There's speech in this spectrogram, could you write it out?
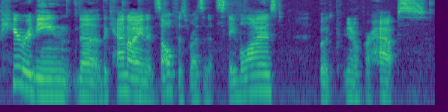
pyridine, the the cation itself is resonance stabilized, but you know, perhaps,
